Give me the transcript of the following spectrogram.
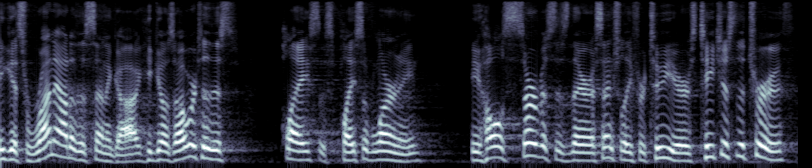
He gets run out of the synagogue. He goes over to this place, this place of learning. He holds services there essentially for two years, teaches the truth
